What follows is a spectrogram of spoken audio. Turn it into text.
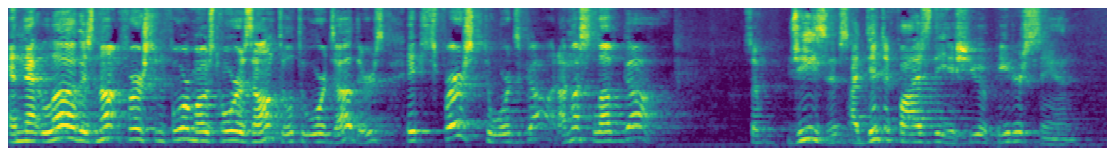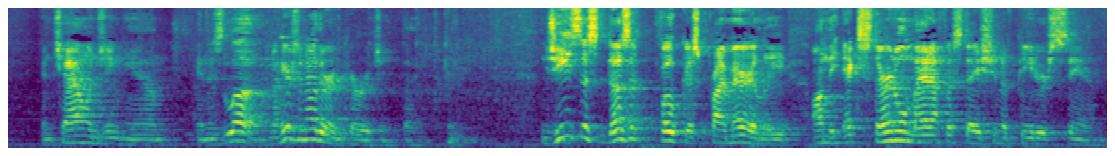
And that love is not first and foremost horizontal towards others, it's first towards God. I must love God. So Jesus identifies the issue of Peter's sin and challenging him in his love. Now, here's another encouraging thing. Jesus doesn't focus primarily on the external manifestation of Peter's sin.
